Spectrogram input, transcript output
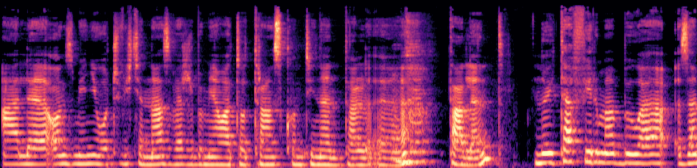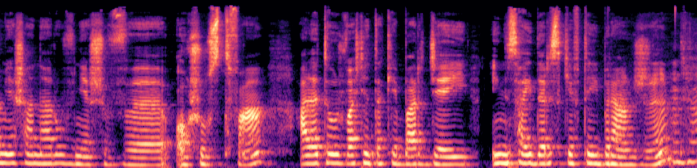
ale on zmienił oczywiście nazwę, żeby miała to Transcontinental e, mhm. Talent. No i ta firma była zamieszana również w oszustwa, ale to już właśnie takie bardziej insiderskie w tej branży, mhm.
